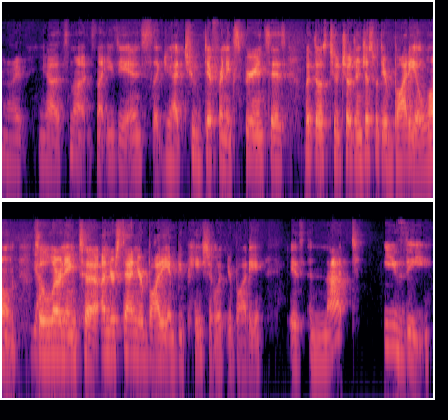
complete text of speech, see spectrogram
all right, yeah, it's not it's not easy, and it's like you had two different experiences with those two children, just with your body alone. Yeah. So learning to understand your body and be patient with your body is not easy.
